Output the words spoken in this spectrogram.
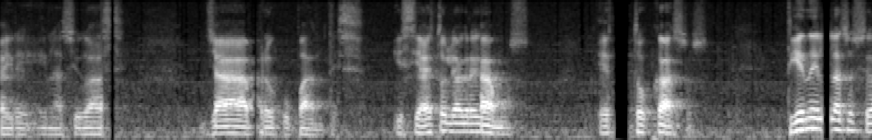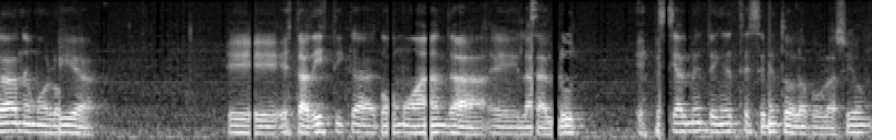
aire en la ciudad ya preocupantes. Y si a esto le agregamos estos casos, ¿tiene la sociedad de neumología eh, estadística cómo anda eh, la salud, especialmente en este segmento de la población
